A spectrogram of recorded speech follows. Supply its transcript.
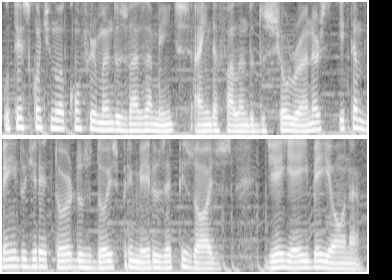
O texto continua confirmando os vazamentos, ainda falando dos showrunners e também do diretor dos dois primeiros episódios, J.A. Bayona.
